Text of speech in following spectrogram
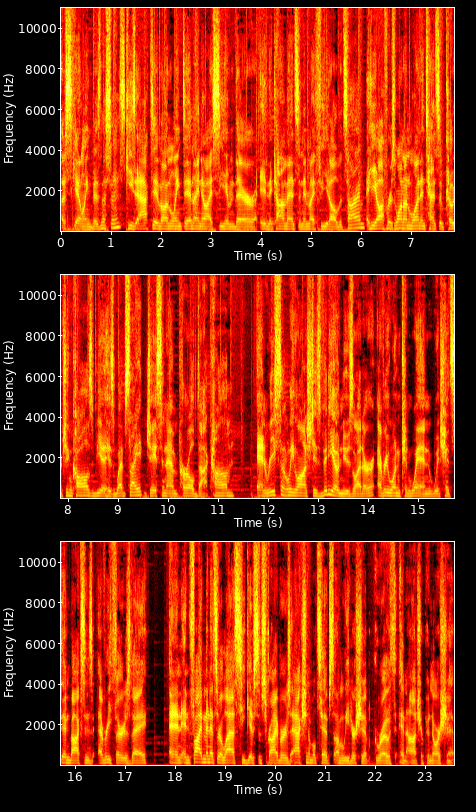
of scaling businesses. He's active on LinkedIn. I know I see him there in the comments and in my feed all the time. He offers one on one intensive coaching calls via his website, jasonmpearl.com and recently launched his video newsletter, Everyone Can Win, which hits inboxes every Thursday and in five minutes or less, he gives subscribers actionable tips on leadership, growth, and entrepreneurship.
